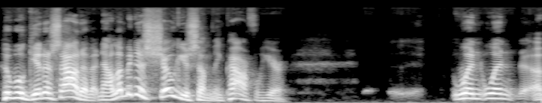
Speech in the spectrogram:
who will get us out of it. Now, let me just show you something powerful here when when uh,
